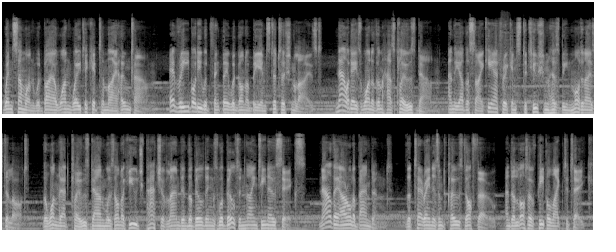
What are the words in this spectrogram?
when someone would buy a one-way ticket to my hometown, everybody would think they were gonna be institutionalized. Nowadays one of them has closed down and the other psychiatric institution has been modernized a lot. The one that closed down was on a huge patch of land and the buildings were built in 1906. Now they are all abandoned. The terrain isn't closed off though, and a lot of people like to take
